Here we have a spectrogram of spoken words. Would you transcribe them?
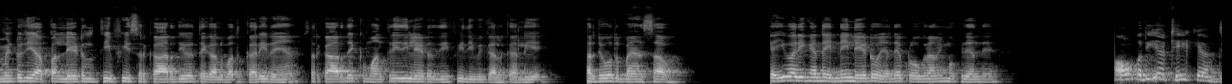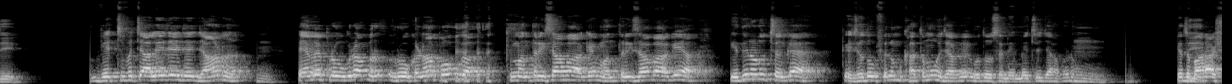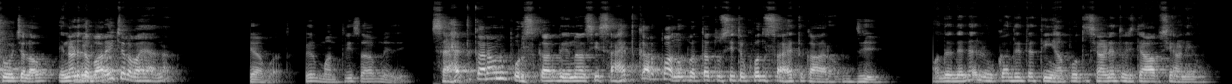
ਮਿੰਟੂ ਜੀ ਆਪਾਂ ਲੇਟ ਲਤੀਫੀ ਸਰਕਾਰ ਦੀ ਉਹਦੇ ਤੇ ਗੱਲਬਾਤ ਕਰ ਹੀ ਰਹੇ ਹਾਂ। ਸਰਕਾਰ ਦੇ ਇੱਕ ਮੰਤਰੀ ਦੀ ਲੇਟ ਲਤੀਫੀ ਦੀ ਵੀ ਗੱਲ ਕਰ ਲਈਏ। ਹਰਜੋਤ ਬੈਂਸ ਸਾਹਿਬ ਕਈ ਵਾਰੀ ਕਹਿੰਦੇ ਇੰਨੇ ਹੀ ਲੇਟ ਹੋ ਜਾਂਦੇ ਪ੍ਰੋਗਰਾਮ ਹੀ ਮੁੱਕ ਜਾਂਦੇ ਆ। ਆਓ ਵਧੀਆ ਠੀਕ ਆ। ਜੀ। ਵਿੱਚ ਵਿਚਾਲੇ ਜੇ ਜੇ ਜਾਣ ਤੇ ਐਵੇਂ ਪ੍ਰੋਗਰਾਮ ਰੋਕਣਾ ਪਊਗਾ ਕਿ ਮੰਤਰੀ ਸਾਹਿਬ ਆ ਗਏ ਮੰਤਰੀ ਸਾਹਿਬ ਆ ਗਿਆ ਇਹਦੇ ਨਾਲੋਂ ਚੰਗਾ ਹੈ ਕਿ ਜਦੋਂ ਫਿਲਮ ਖਤਮ ਹੋ ਜਾਵੇ ਉਦੋਂ ਸਿਨੇਮੇ 'ਚ ਜਾ ਵੜੋ। ਕਿ ਦੁਬਾਰਾ ਸ਼ੋਅ ਚਲਾਓ। ਇਹਨਾਂ ਨੇ ਦੁਬਾਰਾ ਹੀ ਚਲਵਾਇਆ ਨਾ। ਕੀ ਬਾਤ ਫਿਰ ਮੰਤਰੀ ਸਾਹਿਬ ਨੇ ਜੀ ਸਾਹਿਤਕਾਰਾਂ ਨੂੰ ਪੁਰਸਕਾਰ ਦੇਣਾ ਸੀ। ਸਾਹਿਤਕਾਰ ਤੁਹਾਨੂੰ ਪਤਾ ਤੁਸੀਂ ਤੇ ਖੁਦ ਸਾਹਿਤਕਾਰ ਹੋ। ਜੀ। ਉਹਦੇ ਦੇ ਨੇ ਲੋਕਾਂ ਦੇ ਤੇ ਧੀਆਂ ਪੁੱਤ ਸਿਆਣੇ ਤੁਸੀਂ ਤੇ ਆਪ ਸਿਆਣੇ ਹੋ।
